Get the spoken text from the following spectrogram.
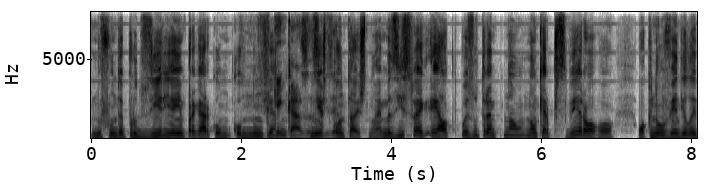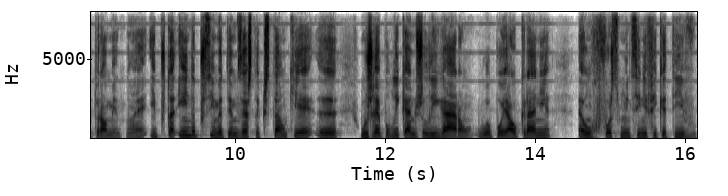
no fundo, a produzir e a empregar como, como nunca casa, neste contexto. Não é? Mas isso é, é, algo que depois o Trump não, não quer perceber ou, ou, ou, que não vende eleitoralmente. Não é? E, portanto, ainda por cima temos esta questão que é uh, os republicanos ligaram o apoio à Ucrânia a um reforço muito significativo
